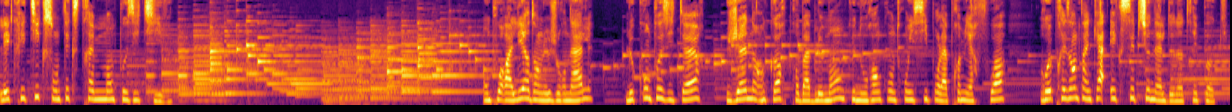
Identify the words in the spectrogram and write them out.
Les critiques sont extrêmement positives. On pourra lire dans le journal Le compositeur, jeune encore probablement, que nous rencontrons ici pour la première fois, représente un cas exceptionnel de notre époque.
